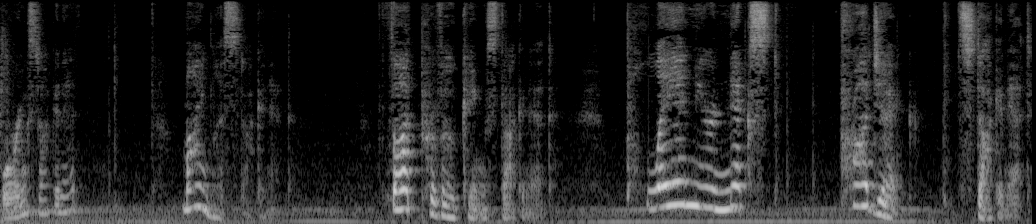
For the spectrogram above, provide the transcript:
Boring stockinette. Mindless stockinette. Thought-provoking stockinette. Plan your next project stockinette.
